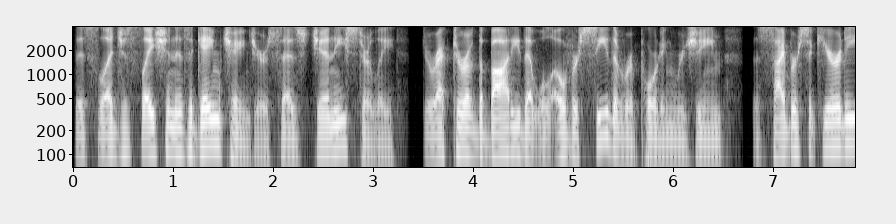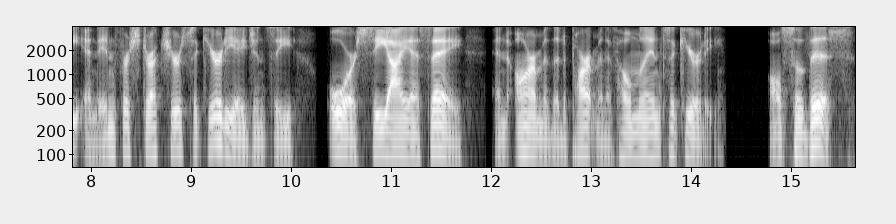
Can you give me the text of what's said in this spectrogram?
this legislation is a game changer, says Jen Easterly, director of the body that will oversee the reporting regime, the Cybersecurity and Infrastructure Security Agency, or CISA, an arm of the Department of Homeland Security. Also, this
